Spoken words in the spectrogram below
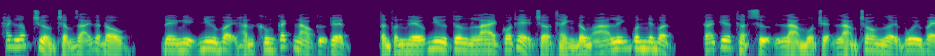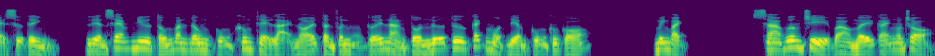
Hách lớp trưởng chậm rãi gật đầu, đề nghị như vậy hắn không cách nào cự tuyệt, tần phấn nếu như tương lai có thể trở thành Đông Á lĩnh quân nhân vật, cái kia thật sự là một chuyện làm cho người vui vẻ sự tình, liền xem như Tống Văn Đông cũng không thể lại nói tần phấn cưới nàng tôn nữ tư cách một điểm cũng không có. Minh Bạch Sa Vương chỉ vào mấy cái ngón trỏ,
